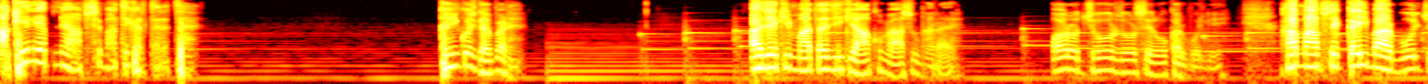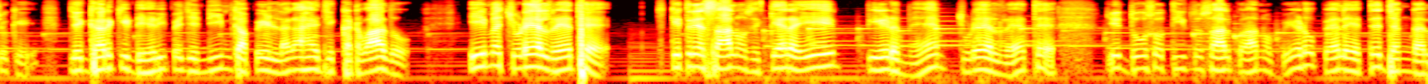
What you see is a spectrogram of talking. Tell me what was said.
अकेले अपने आप से बातें करता रहता है। कहीं कुछ गड़बड़ है? अजय की माताजी की आँखों में आँसू भर आए। और वो ज़ोर ज़ोर से रोकर बोली, हम आपसे कई बार बोल चुके, ये घर की डेहरी पे जे नीम का पेड़ लगा है जे कटवा दो। ये में चुड़ैल रहे थे कितने सालों से कह रहे ये पेड़ में चुड़ैल रहे थे ये 200-300 साल पुरानो पेड़ हो, पहले थे जंगल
